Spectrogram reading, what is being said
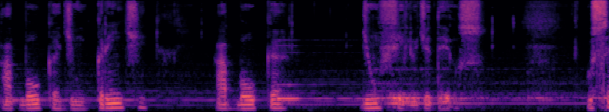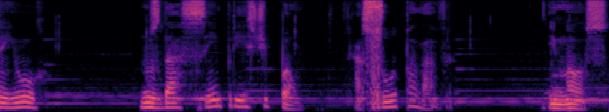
a boca de um crente, a boca de um filho de Deus. O Senhor nos dá sempre este pão, a Sua palavra. E nós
